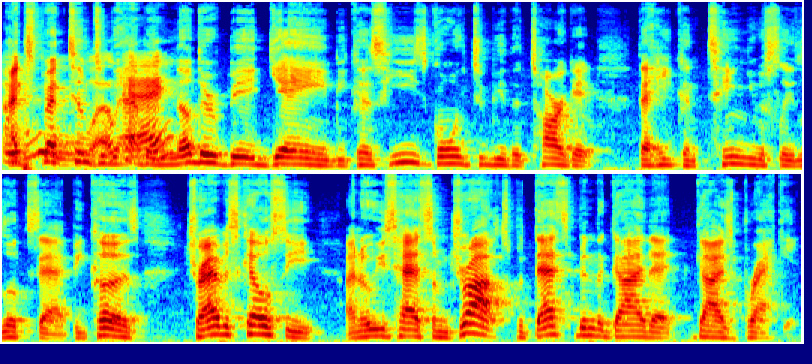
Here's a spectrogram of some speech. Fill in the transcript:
I expect him to okay. have another big game because he's going to be the target that he continuously looks at. Because Travis Kelce, I know he's had some drops, but that's been the guy that guys bracket.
